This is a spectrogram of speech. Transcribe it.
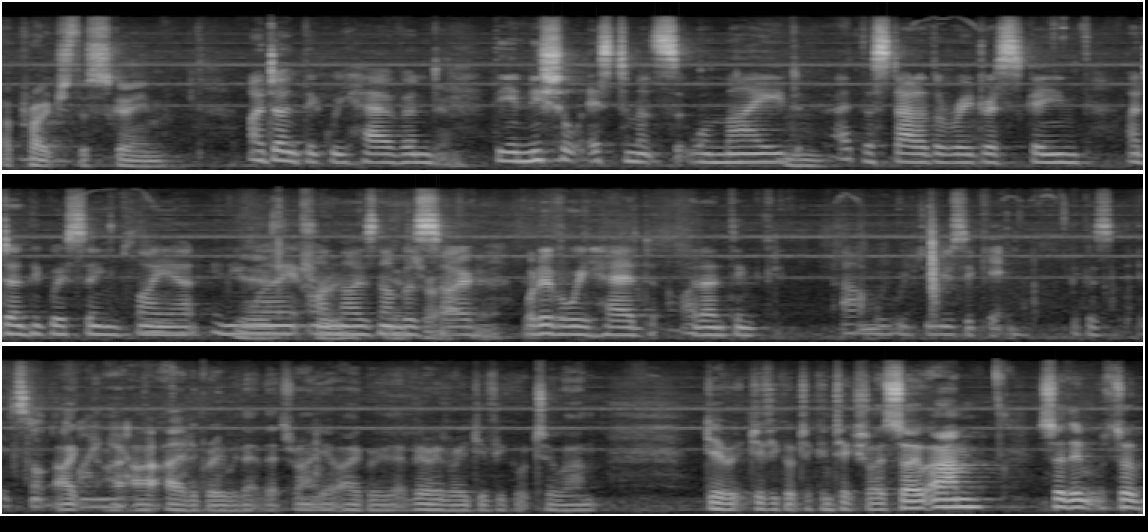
approached the scheme? I don't think we have, and Yeah. the initial estimates that were made Mm. at the start of the redress scheme, I don't think we're seeing play out anyway true. on those numbers. that's right, So yeah. whatever we had, I don't think um, we would use again because it's not I, playing out. I, I'd agree with that. That's right. Yeah, I agree with that. Very, very difficult to um, difficult to contextualise. So, um, so then, so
